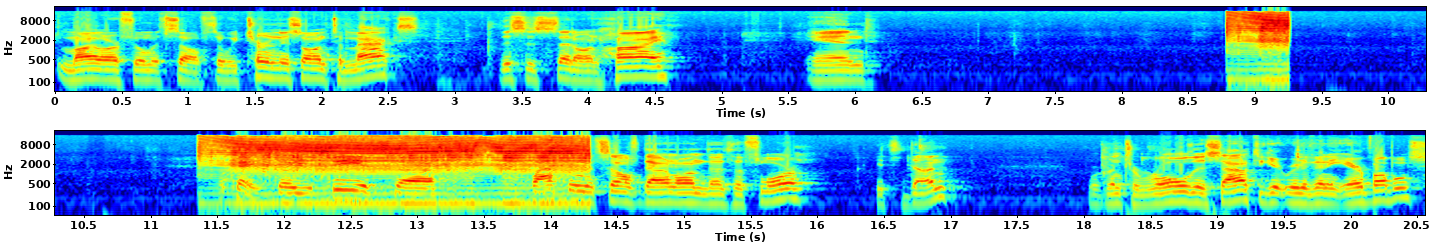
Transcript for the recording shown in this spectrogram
mylar film itself. So we turn this on to max. This is set on high. And Okay, so you see it's uh, plastering itself down on the, the floor. It's done. We're going to roll this out to get rid of any air bubbles.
